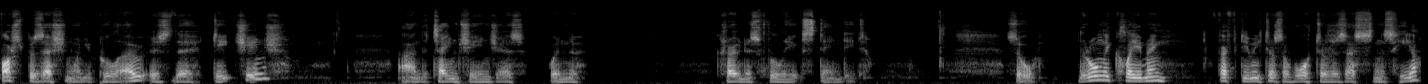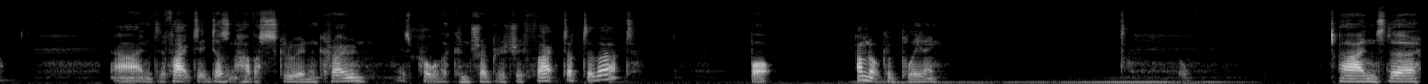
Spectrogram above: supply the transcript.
First position when you pull it out is the date change and the time changes when the crown is fully extended. So they're only claiming 50 metres of water resistance here and the fact it doesn't have a screw-in crown is probably a contributory factor to that but I'm not complaining and the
